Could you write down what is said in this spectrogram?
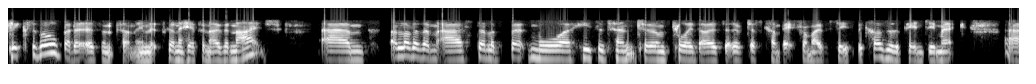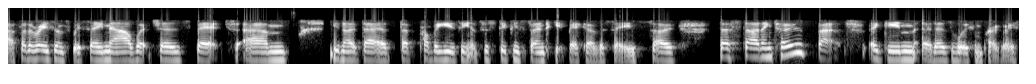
flexible, but it isn't something that's going to happen overnight. Um, a lot of them are still a bit more hesitant to employ those that have just come back from overseas because of the pandemic, uh, for the reasons we're seeing now, which is that um, you know they're, they're probably using it as a stepping stone to get back overseas. So they're starting to, but again, it is a work in progress.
